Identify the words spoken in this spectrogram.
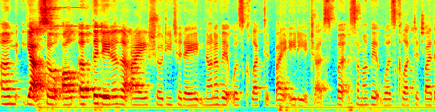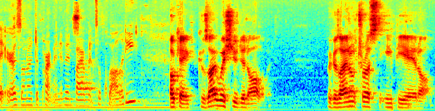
Um, yeah, so all of the data that I showed you today, none of it was collected by ADHS, but some of it was collected by the Arizona Department of Environmental Quality. Okay, because I wish you did all of it, because I don't trust the EPA at all.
